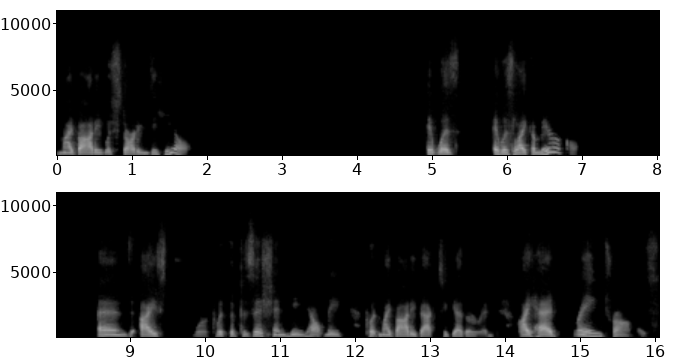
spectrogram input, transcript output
my body was starting to heal. It was, it was like a miracle. And I worked with the physician. He helped me put my body back together. And I had brain traumas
